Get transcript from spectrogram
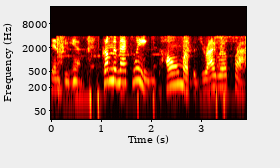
10 p.m. Come to Max Wings, home of the dry rub fry.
